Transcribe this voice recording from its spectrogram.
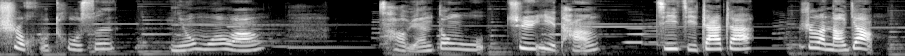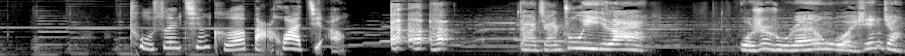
赤狐兔孙，牛魔王，草原动物聚一堂，叽叽喳喳，热闹样。兔孙轻咳把话讲，大家注意啦！我是主人，我先讲。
